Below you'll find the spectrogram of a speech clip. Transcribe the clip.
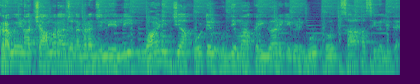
ಕ್ರಮೇಣ ಚಾಮರಾಜನಗರ ಜಿಲ್ಲೆಯಲ್ಲಿ ವಾಣಿಜ್ಯ, ಹೋಟೆಲ್ ಉದ್ಯಮ ಕೈಗಾರಿಕೆಗಳಿಗೂ ಪ್ರೋತ್ಸಾಹ ಸಿಗಲಿದೆ.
